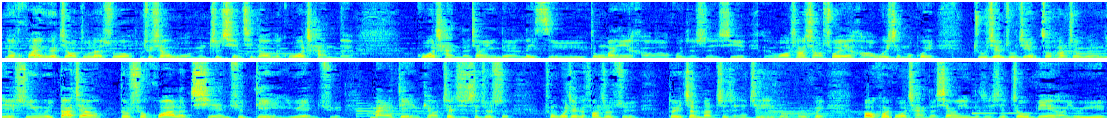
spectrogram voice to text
那换一个角度来说，就像我们之前提到的国产的。国产的相应的类似于动漫也好啊，或者是一些网上小说也好，为什么会逐渐逐渐走上正轨？那也是因为大家都是花了钱去电影院去买了电影票，这其实就是通过这个方式去对正版制作人进行一个回馈，包括国产的相应的这些周边啊，由于。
